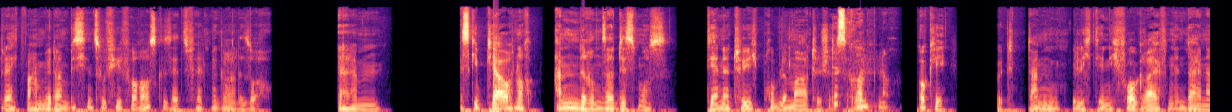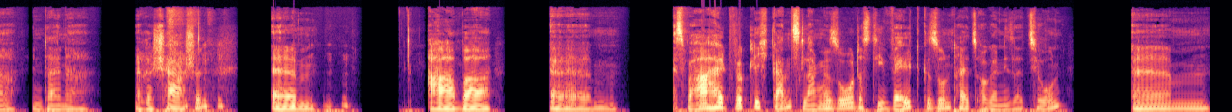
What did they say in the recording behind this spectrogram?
vielleicht haben wir da ein bisschen zu viel vorausgesetzt, fällt mir gerade so auf. Ähm, es gibt ja auch noch anderen Sadismus, der natürlich problematisch Das ist. aber- kommt noch. Okay, gut, dann will ich dir nicht vorgreifen in deiner, in deiner Recherche. ähm, aber ähm, es war halt wirklich ganz lange so, dass die Weltgesundheitsorganisation ähm,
